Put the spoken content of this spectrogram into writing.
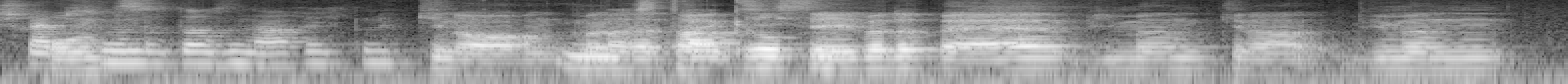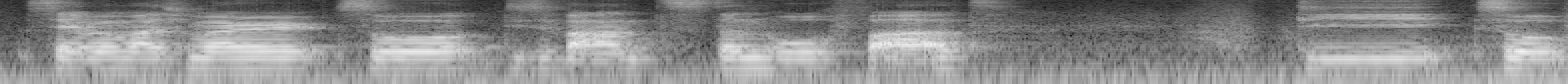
Schreibst 100.000 Nachrichten. Genau, und man hat sich selber dabei, wie man, genau, wie man selber manchmal so diese Wand dann hochfahrt, die so,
